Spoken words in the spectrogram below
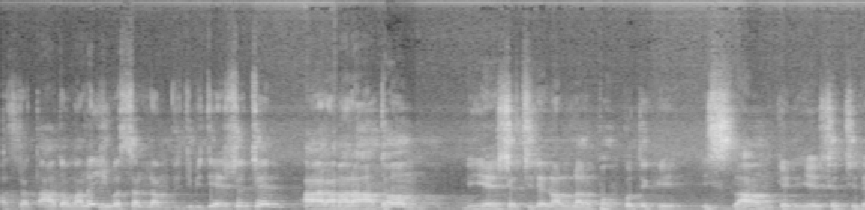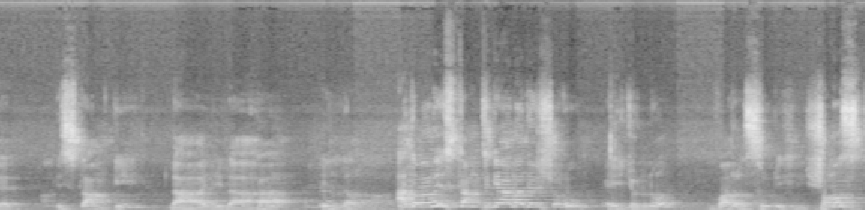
হজরত আদম আলাইহিবাসাল্লাম পৃথিবীতে এসেছেন আর আমার আদম নিয়ে এসেছিলেন আল্লাহর পক্ষ থেকে ইসলামকে নিয়ে এসেছিলেন। ইসলাম কি? লা ইলাহা ইল্লাল্লাহ। আদম আলী ইসলাম থেকে আমাদের শুরু। এই জন্য সমস্ত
